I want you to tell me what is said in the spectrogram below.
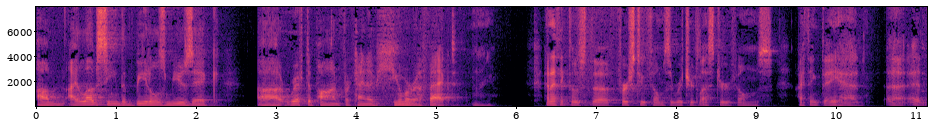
um, I love seeing the Beatles music uh, riffed upon for kind of humor effect. And I think those the first two films, the Richard Lester films, I think they had an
